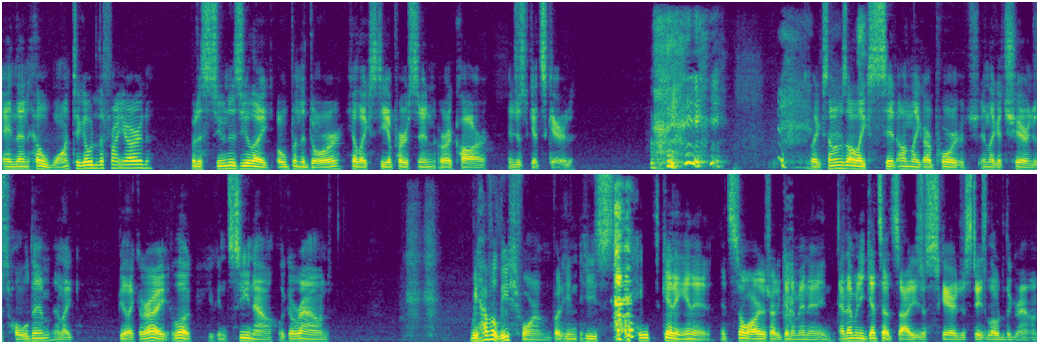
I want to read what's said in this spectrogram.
and then he'll want to go to the front yard but as soon as you like open the door he'll like see a person or a car and just get scared like sometimes i'll like sit on like our porch in like a chair and just hold him and like be like, all right, look, you can see now. Look around. We have a leash for him, but he he's he hates getting in it. It's so hard to try to get him in it, and then when he gets outside, he's just scared, just stays low to the ground.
